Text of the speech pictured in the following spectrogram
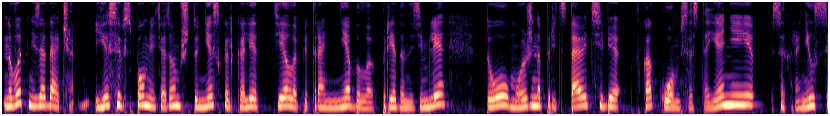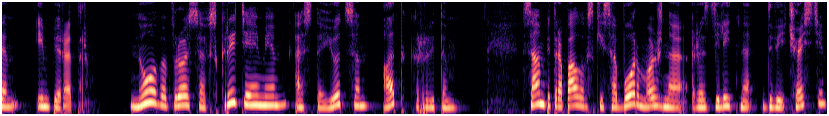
Но вот незадача. Если вспомнить о том, что несколько лет тело Петра не было предано земле, то можно представить себе, в каком состоянии сохранился император. Но вопрос со вскрытиями остается открытым. Сам Петропавловский собор можно разделить на две части.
